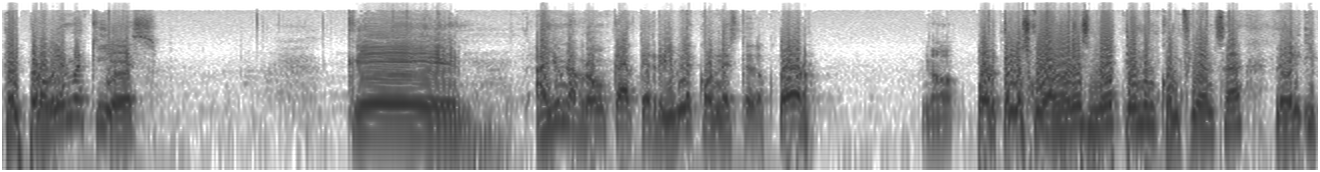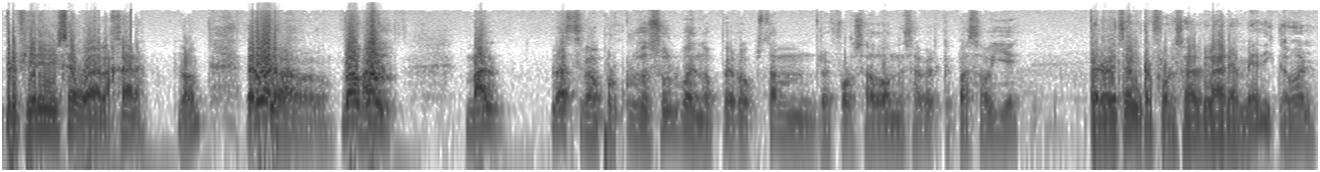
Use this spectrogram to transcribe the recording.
el problema aquí es que hay una bronca terrible con este doctor, ¿no? Porque los jugadores no tienen confianza de él y prefieren irse a Guadalajara, ¿no? Pero bueno, mal, mal, lástima por Cruz Azul, bueno, pero están reforzadones a ver qué pasa. Oye, pero necesitan reforzar el área médica, bueno.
